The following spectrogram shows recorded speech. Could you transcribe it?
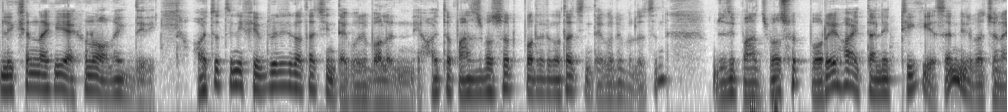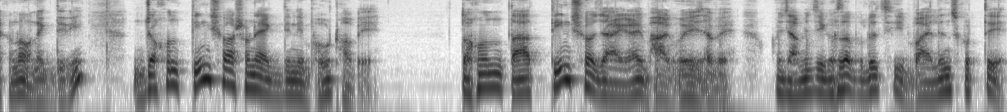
ইলেকশন নাকি এখনও অনেক দেরি। হয়তো তিনি ফেব্রুয়ারির কথা চিন্তা করে বলেননি, হয়তো পাঁচ বছর পরের কথা চিন্তা করে বলেছেন। যদি পাঁচ বছর পরে হয়, তাহলে ঠিকই আছে, নির্বাচন এখনও অনেক দেরি। যখন তিনশো আসনে একদিনে ভোট হবে, তখন তা তিনশো জায়গায় ভাগ হয়ে যাবে। ওই যে আমি যে কথা বলেছি ভায়োলেন্স করতে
